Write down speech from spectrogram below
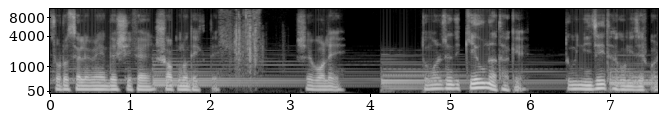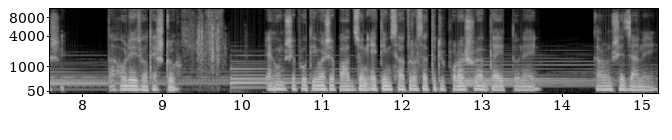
ছোট ছেলে মেয়েদের শেখায় স্বপ্ন দেখতে। সে বলে, তোমার যদি কেউ না থাকে, তুমি নিজেই থাকো নিজের পাশে। তাহলেই যথেষ্ট। এখন সে প্রতি মাসে পাঁচজন এতিম ছাত্রছাত্রীর পড়াশোনার দায়িত্ব নেয়, কারণ সে জানে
